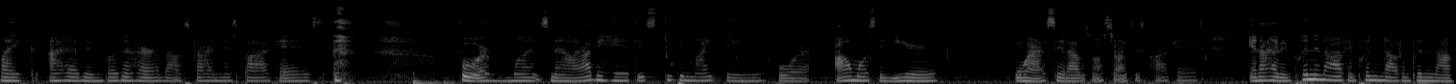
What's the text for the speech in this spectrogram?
Like, I have been bugging her about starting this podcast for months now. I've been had this stupid mic thing for almost a year where I said I was going to start this podcast. And I have been putting it off and putting it off and putting it off.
